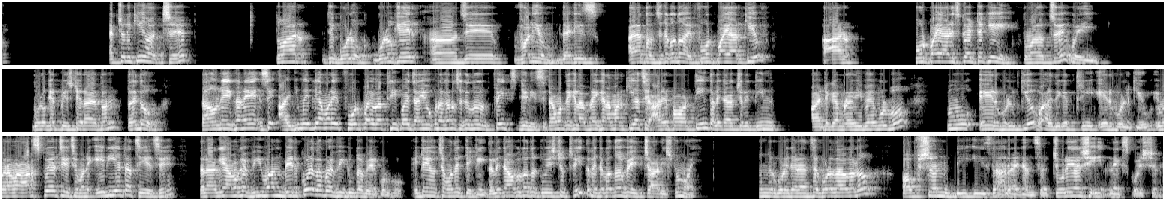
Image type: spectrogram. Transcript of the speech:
অ্যাকচুয়ালি কি হচ্ছে? তোমার যে গোলক, গোলকের যে ভলিউম দ্যাট ইজ আয়তন, সেটা কত হয়? ফোর পাই আর কিউব আর ফোর পাই আর স্কোয়ারটা কি? তোমার হচ্ছে ওই গোলকের পৃষ্ঠের আয়তন, তাই তো? তাহলে এখানে সে আলটিমেটলি আমার এই ফোর পাই বা থ্রি পাই যাই হোক না কেন, সেটা তো ফিক্স জিনিস। সেটা আমার দেখে লাভ নাই। এখানে আমার কি আছে? আর এর পাওয়ার তিন, তাহলে এটা অ্যাকচুয়ালি তিন এটাকে আমরা এইভাবে বলব। টু এর হোল কিউব আর এদিকে থ্রি এর হোল কিউব এবার আমার আর স্কোয়ার চেয়েছে মানে এরিয়াটা চেয়েছে, তাহলে আগে আমাকে ভি ওয়ান বের করে, তারপরে ভি টুটা বের করব। এটাই হচ্ছে আমাদের টেকনিক তাহলে এটা হবে কত? টু ইস টু থ্রি তাহলে এটা কত হবে? চার ইস টু নয়। সুন্দর করে এটার অ্যান্সার করে দেওয়া গেল। Option B is the right answer চলে আসি নেক্সট কোয়েশ্চেন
